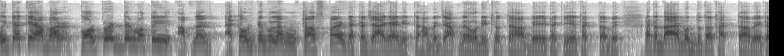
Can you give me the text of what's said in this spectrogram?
ওইটাকে আবার কর্পোরেটদের মতোই আপনার অ্যাকাউন্টেবল এবং ট্রান্সপারেন্ট একটা জায়গায় নিতে হবে, যে আপনার অডিট হতে হবে, এটা কি ইয়ে থাকতে হবে, একটা দায়বদ্ধতা থাকতে হবে, এটা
